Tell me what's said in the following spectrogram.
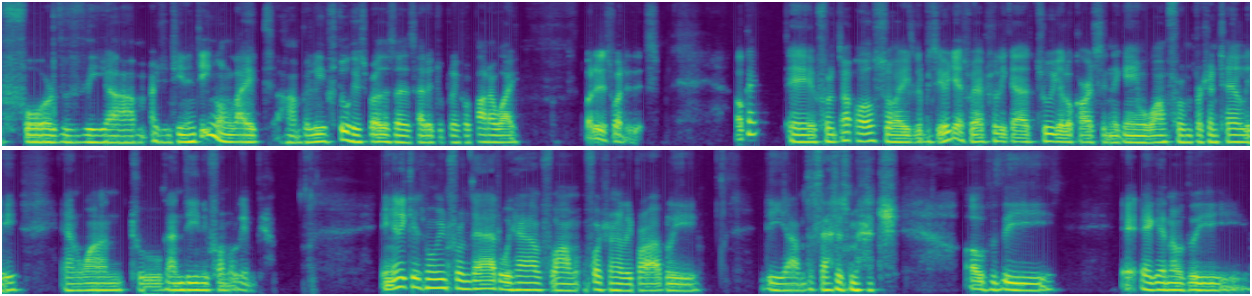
for the um, Argentinian team, unlike I believe two his brothers that decided to play for Paraguay. But it is what it is. Okay. Uh, for also, uh, let me see. Oh, yes, we actually got two yellow cards in the game. One from Picentelli and one to Gandini from Olimpia. In any case, moving from that, we have um, unfortunately probably the um, the saddest match of the again of the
